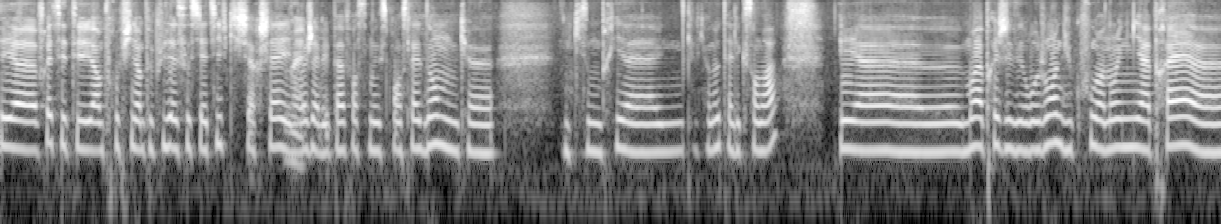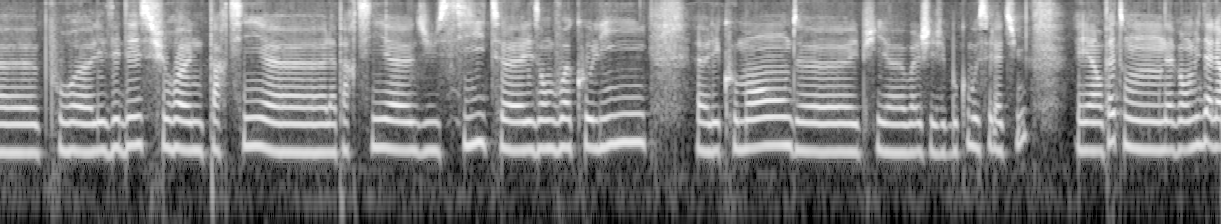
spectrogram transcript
et euh, après, c'était un profil un peu plus associatif qu'ils cherchaient et moi, j'avais pas forcément d'expérience là-dedans. Donc, euh, donc, ils ont pris quelqu'un d'autre, Alexandra. Et euh, moi, après, je les ai rejoints du coup un an et demi après euh, pour euh, les aider sur une partie, la partie du site, les envois colis, les commandes. et puis, voilà, j'ai beaucoup bossé là-dessus. Et en fait, on avait envie d'aller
